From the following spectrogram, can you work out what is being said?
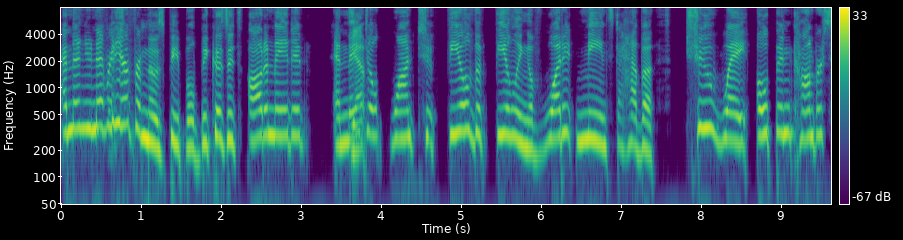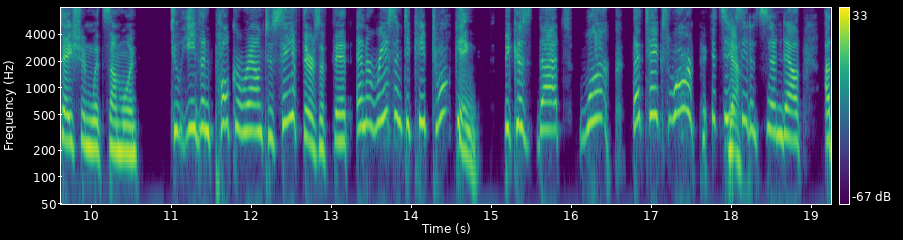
And then you never hear from those people because it's automated and they Yep. don't want to feel the feeling of what it means to have a two way open conversation with someone to even poke around to see if there's a fit and a reason to keep talking because that's work. That takes work. It's Yeah. easy to send out a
